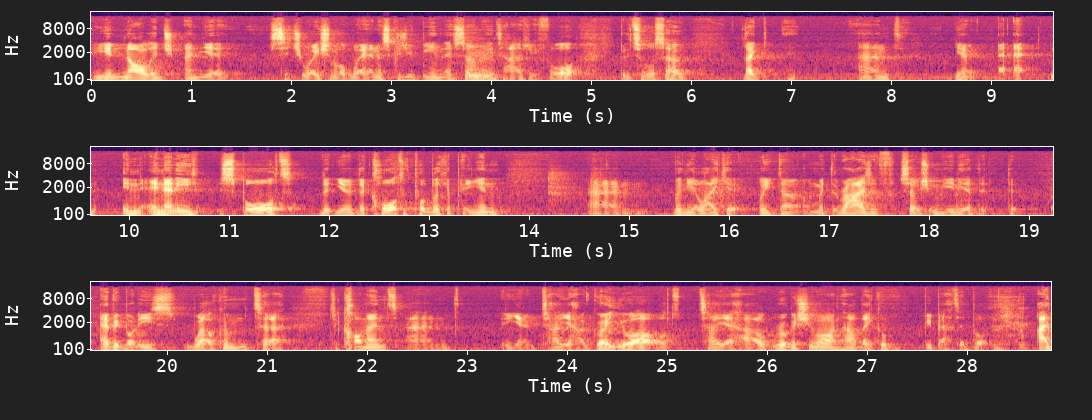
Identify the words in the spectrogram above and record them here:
your knowledge and your situational awareness because you've been there so many Mm. times before. But it's also like, and you know, in in any sport that you know the court of public opinion, um, whether you like it or you don't, and with the rise of social media, that, that everybody's welcome to to comment and you know tell you how great you are or tell you how rubbish you are and how they could be better. But I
